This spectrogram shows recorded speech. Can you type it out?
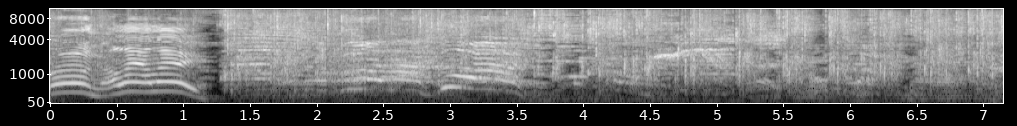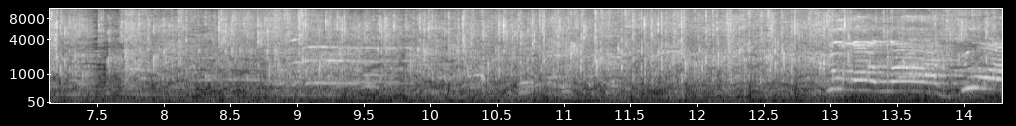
One, ale, ale! Come on, lad! Come on!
